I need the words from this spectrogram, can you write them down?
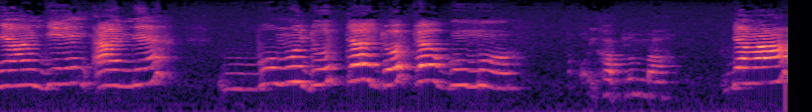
neredeyim anne? Bu mu dutta dutta bu mu? Kaplumbağa. Tamam.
